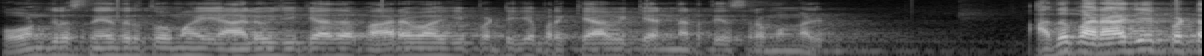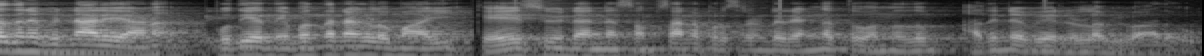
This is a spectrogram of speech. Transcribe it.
കോൺഗ്രസ് നേതൃത്വവുമായി ആലോചിക്കാതെ ഭാരവാഹി പട്ടിക പ്രഖ്യാപിക്കാൻ നടത്തിയ ശ്രമങ്ങൾ. അത് പരാജയപ്പെട്ടതിന് പിന്നാലെയാണ് പുതിയ നിബന്ധനകളുമായി കെ എസ് യുവിന്റെ തന്നെ സംസ്ഥാന പ്രസിഡന്റ് രംഗത്ത് വന്നതും അതിന്റെ പേരിലുള്ള വിവാദവും.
